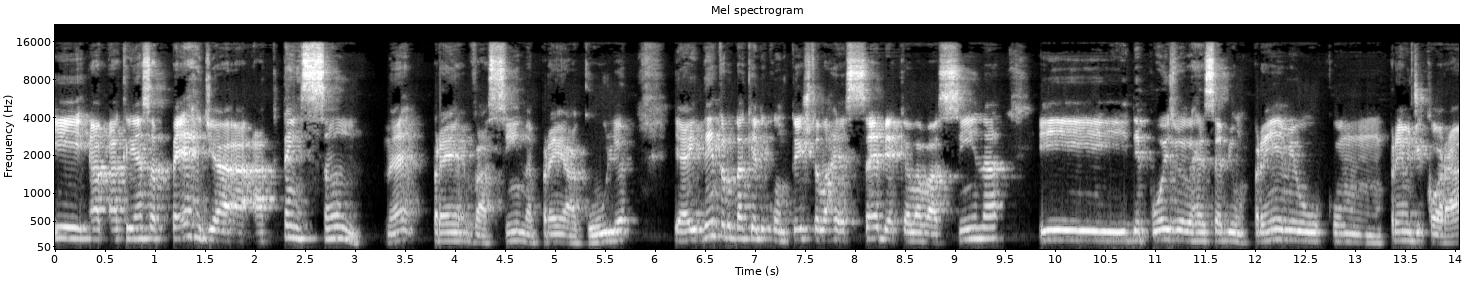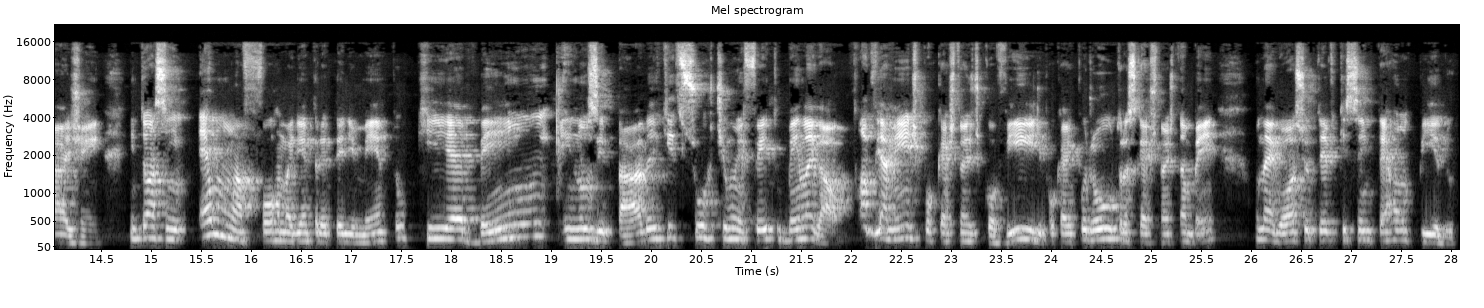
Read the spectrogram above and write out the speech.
e a, a criança perde a, a tensão né, pré-vacina, pré-agulha, e aí dentro daquele contexto ela recebe aquela vacina e depois recebe um prêmio com um prêmio de coragem. Então, assim, é uma forma de entretenimento que é bem inusitada e que surte um efeito bem legal. Obviamente, por questões de Covid, por, por outras questões também, o negócio teve que ser interrompido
